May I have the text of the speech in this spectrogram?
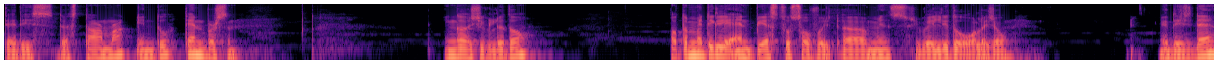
that is the star mark into 10% inga to automatically nps to solve uh, means value to jao it is the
